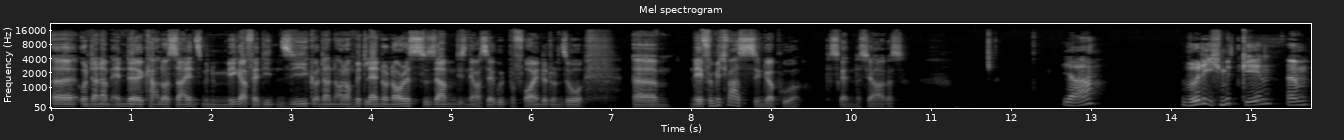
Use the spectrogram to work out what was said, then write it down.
Äh, und dann am Ende Carlos Sainz mit einem mega verdienten Sieg und dann auch noch mit Lando Norris zusammen, die sind ja auch sehr gut befreundet und so. Ähm, nee, für mich war es Singapur, Rennen des Jahres. Ja, würde ich mitgehen. Ähm,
